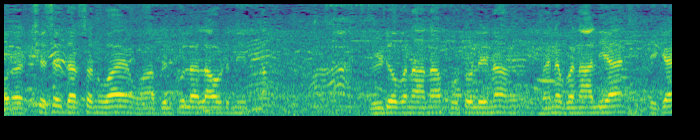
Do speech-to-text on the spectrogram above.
और अच्छे से दर्शन हुआ है। वहाँ बिल्कुल अलाउड नहीं था। वीडियो बनाना फ़ोटो लेना, मैंने बना लिया है, ठीक है?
